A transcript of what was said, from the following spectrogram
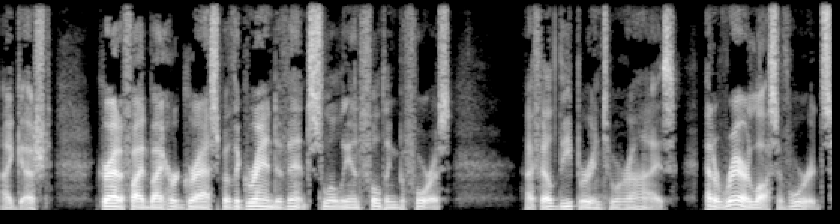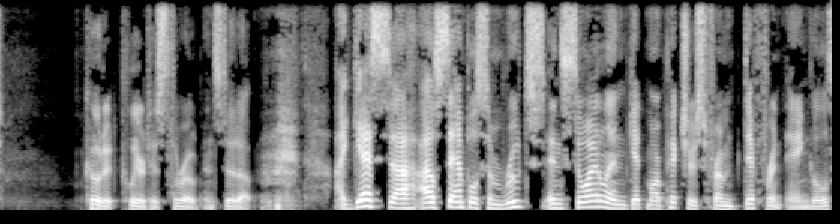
I gushed, gratified by her grasp of the grand event slowly unfolding before us. I fell deeper into her eyes, at a rare loss of words. Codit cleared his throat and stood up. I guess uh, I'll sample some roots and soil and get more pictures from different angles.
